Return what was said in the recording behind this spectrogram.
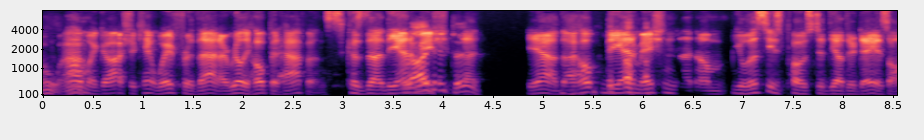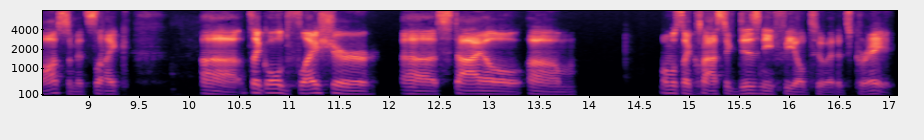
Oh wow! Oh my gosh, I can't wait for that. I really hope it happens because the the Well, I animation. too. Yeah, I hope the animation that um Ulises posted the other day is awesome. It's like, uh, it's like old Fleischer uh style, um, almost like classic Disney feel to it. It's great.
